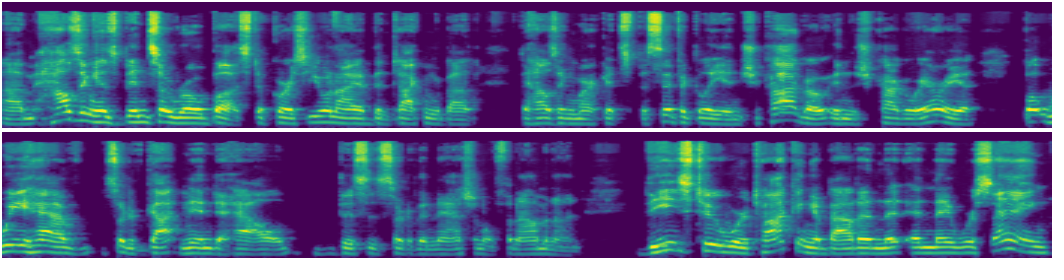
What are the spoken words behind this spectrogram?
um, housing has been so robust. Of course, you and I have been talking about the housing market specifically in Chicago, in the Chicago area, but we have sort of gotten into how this is sort of a national phenomenon. These two were talking about it, and, and they were saying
